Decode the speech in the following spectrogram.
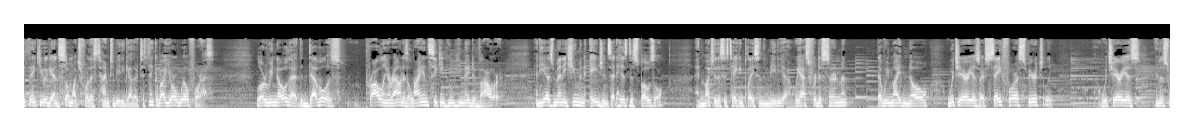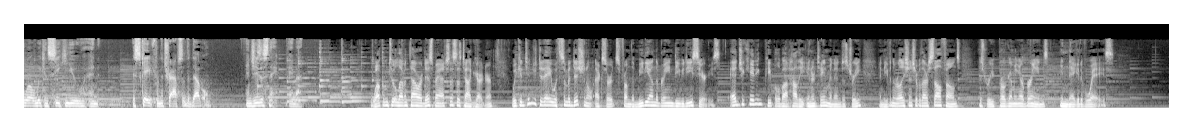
We thank you again so much for this time to be together, to think about your will for us. Lord, we know that the devil is prowling around as a lion seeking whom he may devour. And he has many human agents at his disposal. And much of this is taking place in the media. We ask for discernment that we might know which areas are safe for us spiritually, which areas in this world we can seek you and escape from the traps of the devil. In Jesus' name, amen. Welcome to 11th Hour Dispatch. This is Todd Gardner. We continue today with some additional excerpts from the Media on the Brain DVD series, educating people about how the entertainment industry and even the relationship with our cell phones is reprogramming our brains in negative ways.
